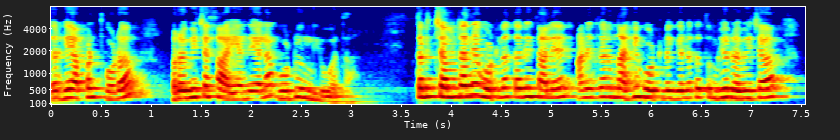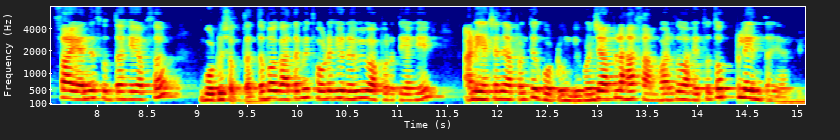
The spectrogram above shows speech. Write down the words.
तर हे आपण थोडं रवीच्या साहाय्याने याला घोटून घेऊ आता. तर चमच्याने घोटलं तरी चालेल आणि जर नाही घोटलं गेलं तर तुम्ही रवीच्या साहाय्याने सुद्धा हे असं घोटू शकतात तर बघा आता मी थोडं हे रवी वापरते आहे आणि याच्याने आपण ते घोटून घेऊ. म्हणजे आपला हा सांबार जो आहे तो तो प्लेन तयार होईल.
